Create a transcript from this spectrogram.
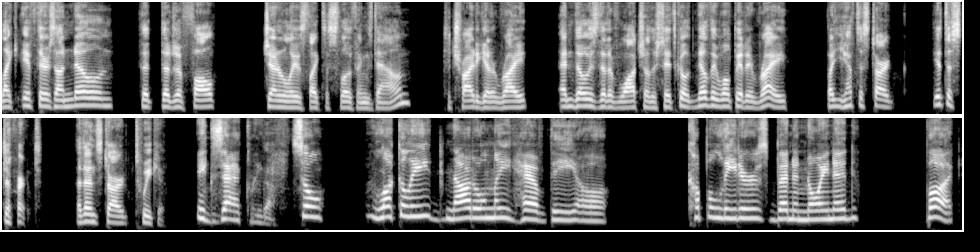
like, if there's unknown, the the default generally is like to slow things down to try to get it right. And those that have watched other states go, no, they won't get it right, but you have to start. You have to start and then start tweaking. Exactly. Yeah. So, luckily, not only have the uh, couple leaders been anointed, but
